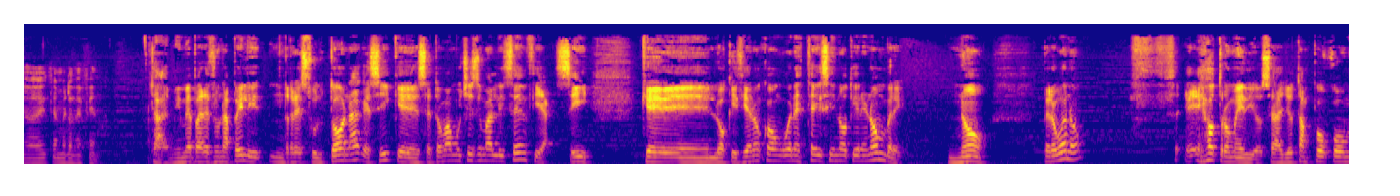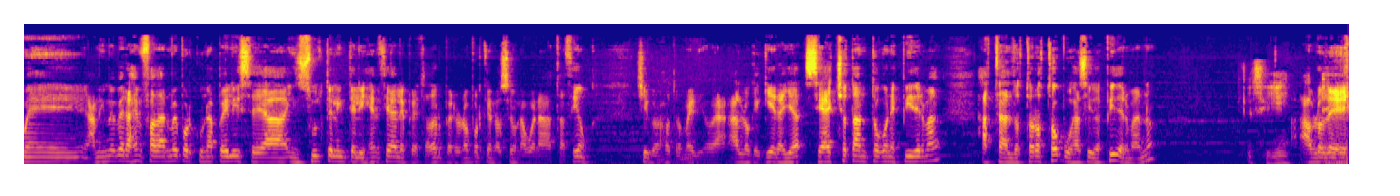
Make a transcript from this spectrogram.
Yo ahí también lo defiendo. O sea, a mí me parece una peli resultona, que sí, que se toma muchísimas licencias, sí. Que lo que hicieron con Gwen Stacy no tiene nombre, no. Pero bueno, es otro medio. O sea, yo tampoco me. A mí me verás enfadarme porque una peli sea insulte la inteligencia del espectador, pero no porque no sea una buena adaptación. Chicos, es otro medio. Haz lo que quiera. Ya se ha hecho tanto con Spider-Man, hasta el Doctor Octopus ha sido Spider-Man, ¿no? Sí. Hablo de.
